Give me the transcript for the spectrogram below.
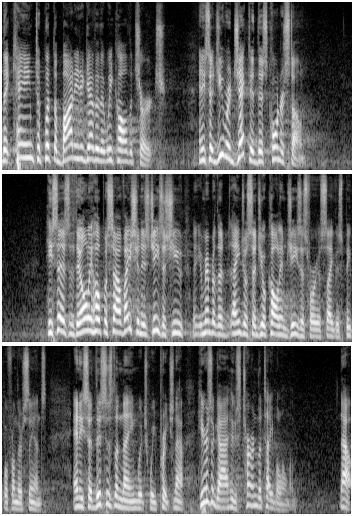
that came to put the body together that we call the church. And he said, You rejected this cornerstone. He says that the only hope of salvation is Jesus. You, you remember the angel said, You'll call him Jesus, for he'll save his people from their sins. And he said, This is the name which we preach. Now, here's a guy who's turned the table on them. Now,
